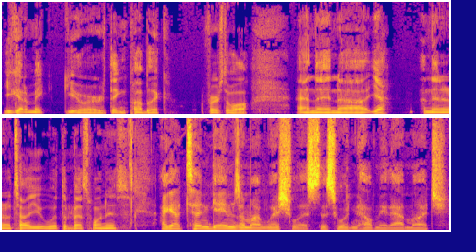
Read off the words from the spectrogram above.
You got to make your thing public first of all, and then uh, yeah, and then it'll tell you what the best one is. I got 10 games on my wish list. This wouldn't help me that much.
